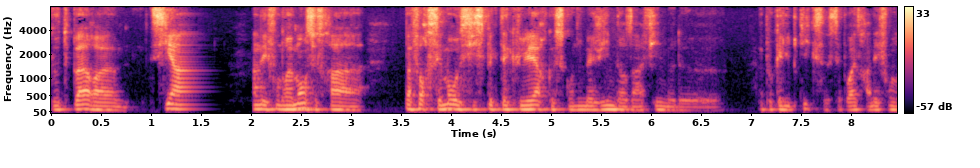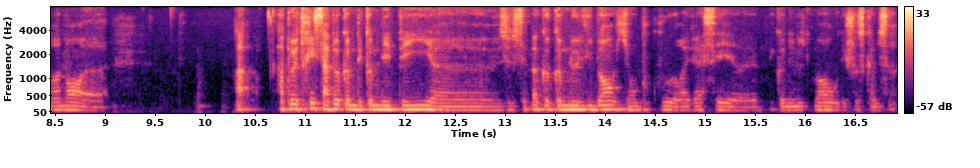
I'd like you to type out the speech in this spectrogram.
d'autre part, euh, s'il y a un, effondrement, ce sera pas forcément aussi spectaculaire que ce qu'on imagine dans un film de apocalyptique. Ça, pourrait être un effondrement. Euh, ah, un peu triste, un peu comme des, comme des pays, euh, je sais pas, comme le Liban, qui ont beaucoup régressé euh, économiquement ou des choses comme ça.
